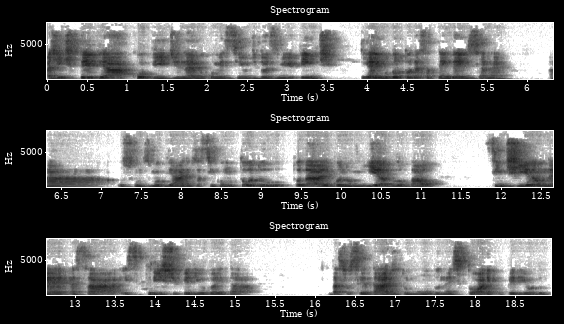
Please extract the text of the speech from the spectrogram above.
A gente teve a Covid, né, no comecinho de 2020 e aí mudou toda essa tendência, né? Os fundos imobiliários, assim como todo, toda a economia global, sentiram, né, essa, esse triste período aí da, da sociedade, do mundo, né, histórico período.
